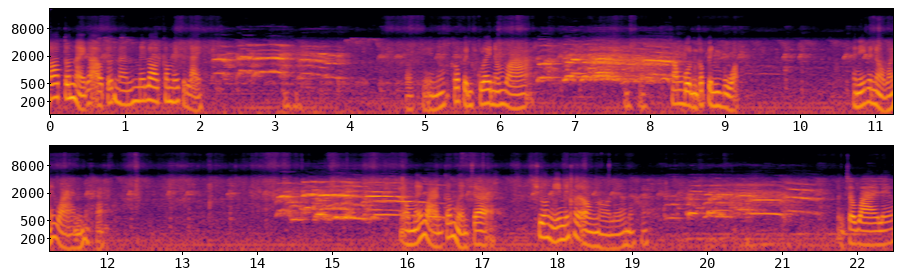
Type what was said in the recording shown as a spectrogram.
รอดต้นไหนก็เอาต้นนั้น ไม่รอดก็ไม่เป็นไร โอเคนะก็เป็นกล้วยน้ำว้า ข้างบนก็เป็นบวบ อันนี้เป็นหน่อไม้หวานนะคะ หน่อไม้หวานก็เหมือนจะช่วงนี้ไม่ค่อยออกหน่อแล้วนะคะ มันจะวายแล้ว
